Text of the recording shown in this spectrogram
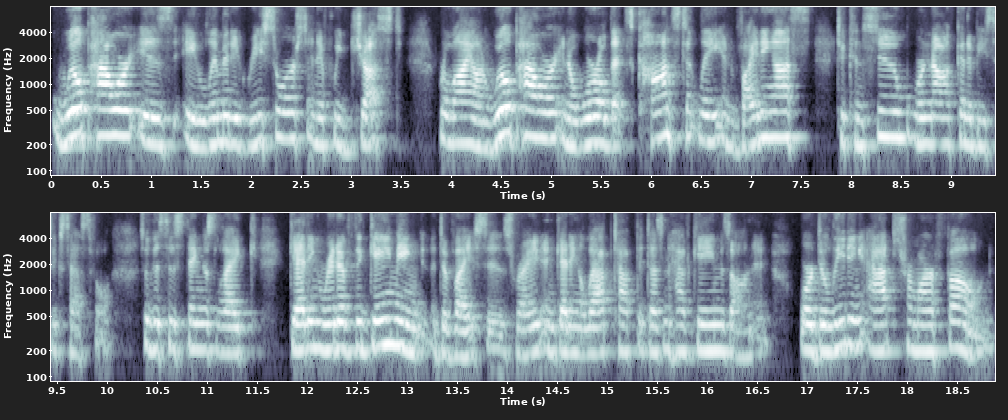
willpower is a limited resource. And if we just rely on willpower in a world that's constantly inviting us to consume, we're not going to be successful. So this is things like getting rid of the gaming devices, right? And getting a laptop that doesn't have games on it, or deleting apps from our phone,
